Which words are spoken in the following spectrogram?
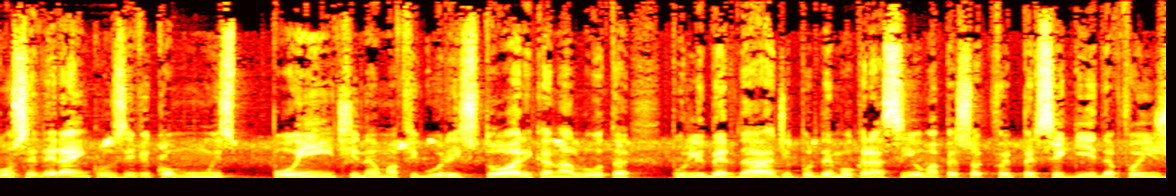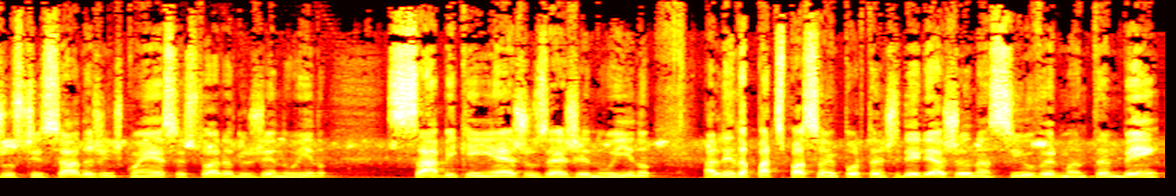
considerar inclusive como um expoente, né, uma figura histórica na luta por liberdade, por democracia, uma pessoa que foi perseguida, foi injustiçada. A gente conhece a história do Genuíno, sabe quem é José Genuíno. Além da participação importante dele, a Jana Silverman também,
